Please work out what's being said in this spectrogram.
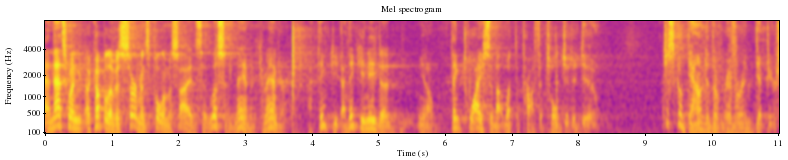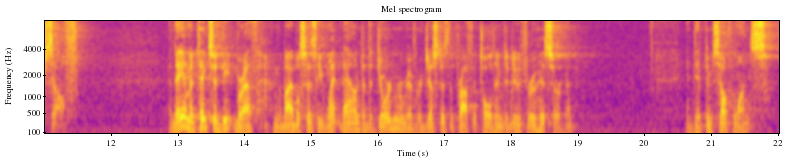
And that's when a couple of his servants pull him aside and said, Listen, Naaman, commander, I think you, I think you need to, you know, think twice about what the prophet told you to do. Just go down to the river and dip yourself. And Naaman takes a deep breath, and the Bible says he went down to the Jordan River just as the prophet told him to do through his servant, and dipped himself once,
